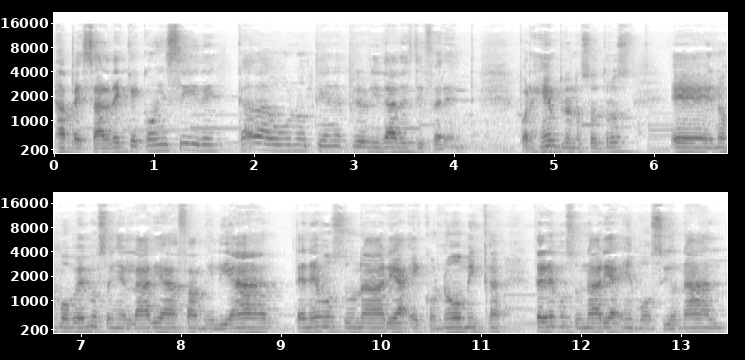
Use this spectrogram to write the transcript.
a pesar de que coinciden, cada uno tiene prioridades diferentes. Por ejemplo, nosotros eh, nos movemos en el área familiar, tenemos un área económica, tenemos un área emocional,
